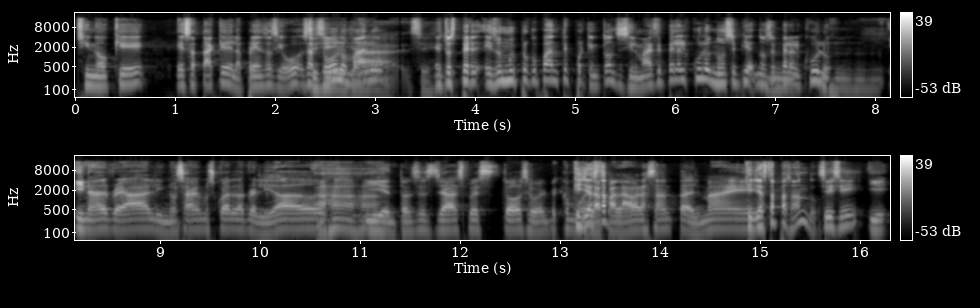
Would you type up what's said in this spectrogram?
sino que es ataque de la prensa hacia vos. O sea, Sí, todo sí, lo ya, malo. sí. Entonces, per- eso es muy preocupante porque entonces, si el mae se pela el culo, no se, no se pela el culo. Y nada es real y no sabemos cuál es la realidad. Ajá, ajá. Y entonces ya después todo se vuelve como Que ya la está- palabra santa del mae. Que ya está pasando. Sí, sí. Y,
